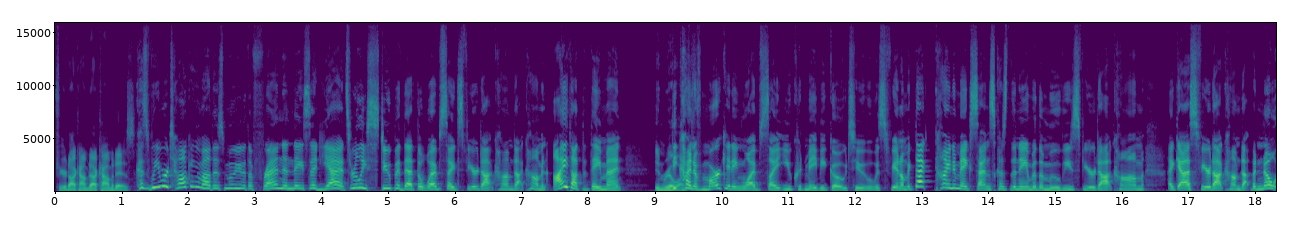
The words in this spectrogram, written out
fear.com.com it is. Because we were talking about this movie with a friend, and they said, yeah, it's really stupid that the website's fear.com.com. And I thought that they meant In real the life. kind of marketing website you could maybe go to was Fear. And I'm like, that kind of makes sense because the name of the movie's fear.com. I guess fear.com. dot- But no,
